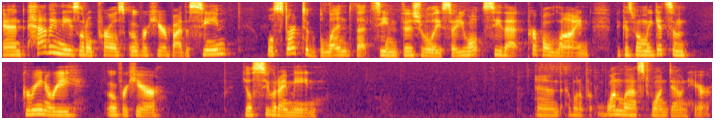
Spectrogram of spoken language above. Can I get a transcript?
And having these little pearls over here by the seam will start to blend that seam visually so you won't see that purple line because when we get some greenery over here, you'll see what I mean. And I want to put one last one down here.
